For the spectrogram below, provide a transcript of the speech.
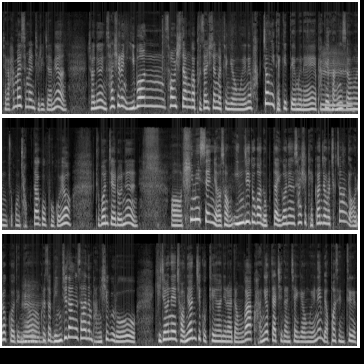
제가 한 말씀만 드리자면 저는 사실은 이번 서울시장과 부산시장 같은 경우에는 확정이 됐기 때문에 바뀔 음. 가능성은 조금 적다고 보고요. 두 번째로는 어, 힘이 센 여성, 인지도가 높다. 이거는 사실 객관적으로 측정하기 어렵거든요. 음. 그래서 민주당에서 하는 방식으로 기존의 전현직 국회의원이라던가 광역자치단체의 경우에는 몇 퍼센트,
